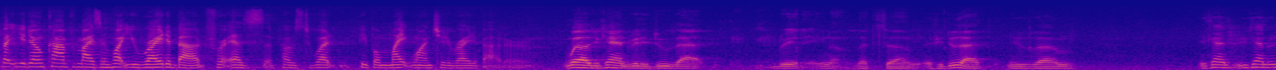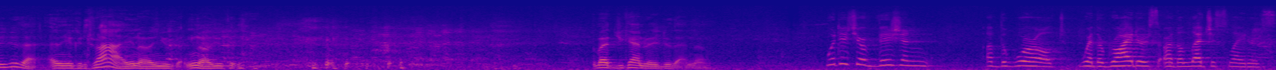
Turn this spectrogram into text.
But you don't compromise in what you write about for as opposed to what people might want you to write about or Well, you can't really do that, really. You know, that's um, if you do that, you um, You can't, you can't really do that. I mean, you can try, you know, and you, you know, you can. but you can't really do that, no. What is your vision of the world where the writers are the legislators?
